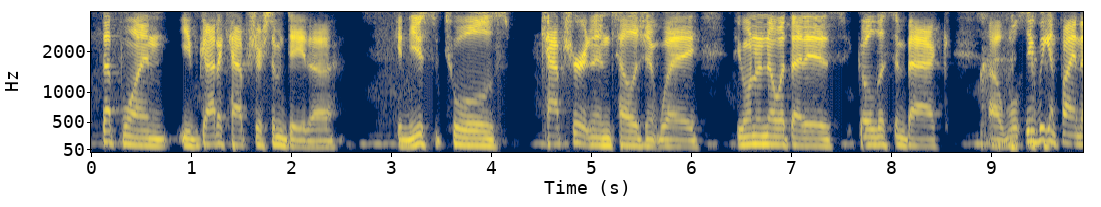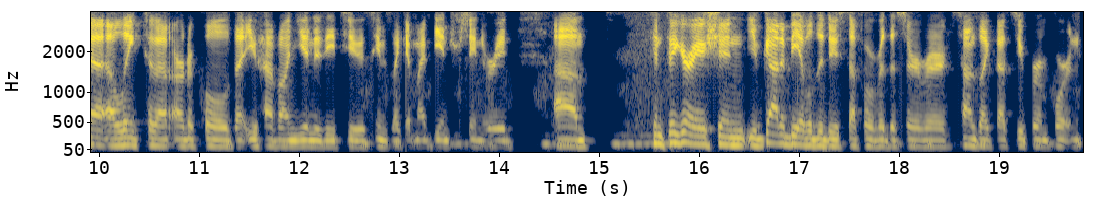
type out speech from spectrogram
step one, you've got to capture some data. You can use some tools, capture it in an intelligent way. If you want to know what that is, go listen back. Uh, we'll see if we can find a, a, link to that article that you have on Unity too. It seems like it might be interesting to read. Um, configuration, you've got to be able to do stuff over the server. Sounds like that's super important.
